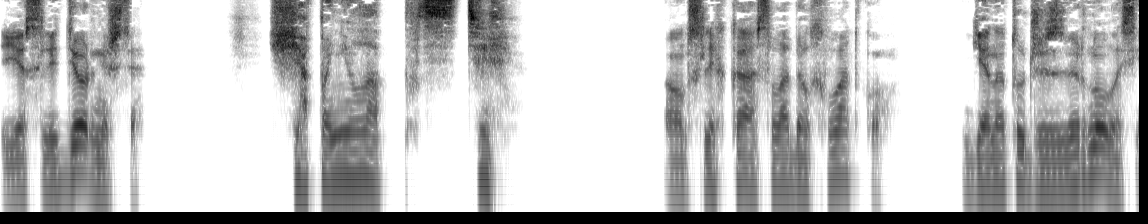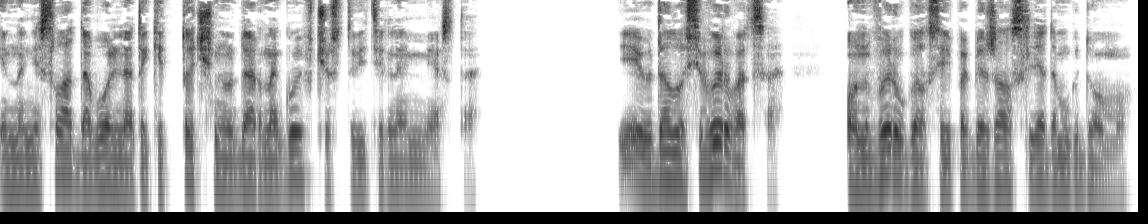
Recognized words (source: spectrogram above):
«Если дернешься...» «Я поняла, пусти!» Он слегка ослабил хватку. Гена тут же извернулась и нанесла довольно-таки точный удар ногой в чувствительное место. Ей удалось вырваться. Он выругался и побежал следом к дому.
